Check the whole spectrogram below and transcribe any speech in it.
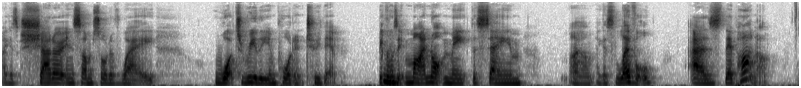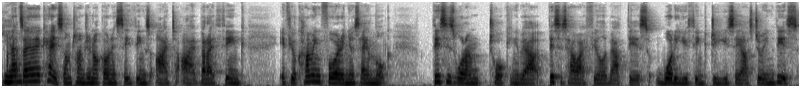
I guess, shadow in some sort of way what's really important to them because Mm. it might not meet the same, um, I guess, level as their partner. And yeah. that's okay. Sometimes you're not going to see things eye to eye. But I think if you're coming forward and you're saying, look, this is what I'm talking about, this is how I feel about this, what do you think? Do you see us doing this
